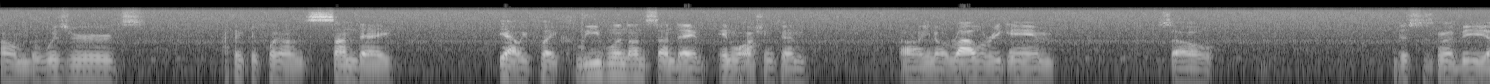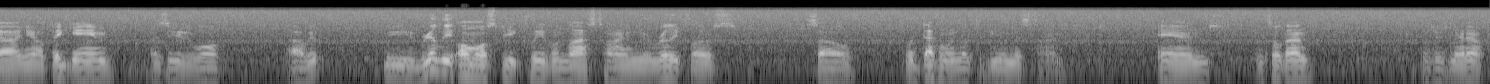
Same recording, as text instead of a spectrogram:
Um, the Wizards, I think they play on Sunday. Yeah, we play Cleveland on Sunday in Washington. Uh, you know, a rivalry game. So this is going to be, uh, you know, a big game as usual. Uh, we we really almost beat Cleveland last time. We were really close. So we'll definitely look to beat him this time. And until then, Wizards man out.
